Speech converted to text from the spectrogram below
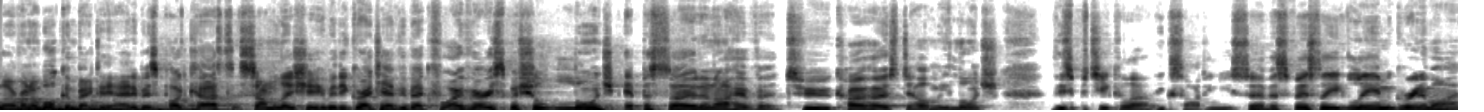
Hello, everyone, and welcome back to the AWS podcast. Simon Elisha here with you. Great to have you back for a very special launch episode. And I have two co hosts to help me launch this particular exciting new service. Firstly, Liam Greenemeyer,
